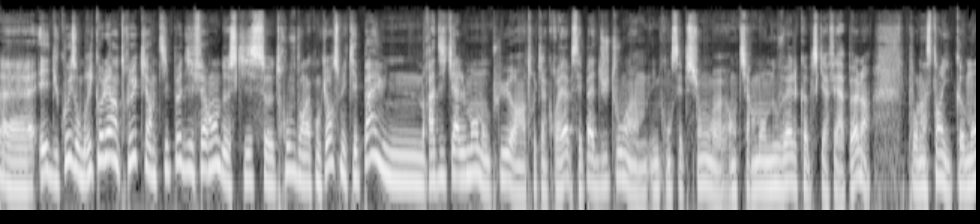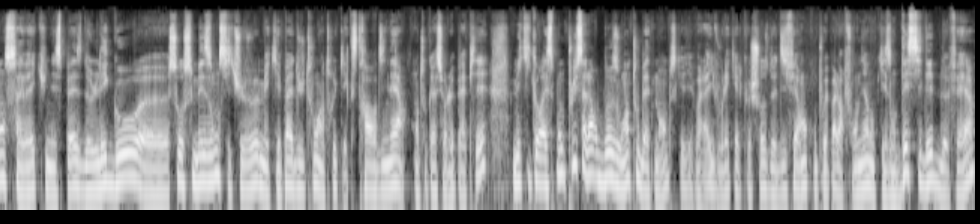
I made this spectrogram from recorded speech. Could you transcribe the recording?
Euh, et du coup, ils ont bricolé un truc un petit peu différent de ce qui se trouve dans la concurrence, mais qui est pas une radicalement non plus un truc incroyable. C'est pas du tout une conception entièrement nouvelle comme ce qu'a fait Apple. Pour l'instant, il commence avec une espèce de Lego euh, sauce maison, si tu veux, mais qui est pas du tout un truc extraordinaire, en tout cas sur le papier, mais qui correspond plus à leurs besoins, tout bêtement, parce que voilà, ils voulaient quelque chose de différent qu'on pouvait pas leur fournir, donc ils ont décidé de le faire.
